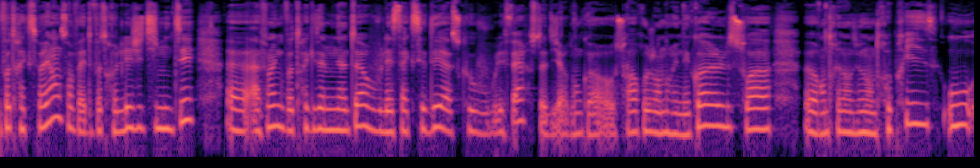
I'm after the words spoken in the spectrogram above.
votre expérience, en fait, votre légitimité, euh, afin que votre examinateur vous laisse accéder à ce que vous voulez faire, c'est-à-dire donc euh, soit rejoindre une école, soit euh, rentrer dans une entreprise, ou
